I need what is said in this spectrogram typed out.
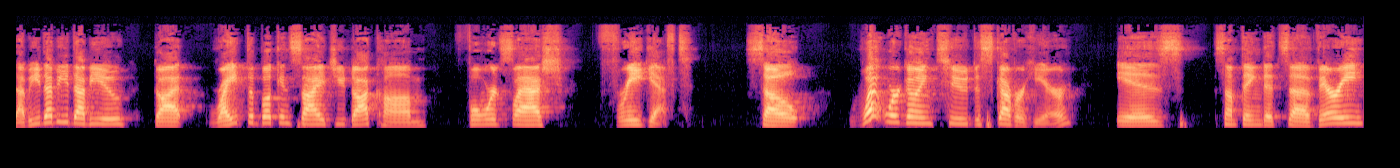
www.writethebookinsideyou.com forward slash free gift. So, what we're going to discover here is something that's uh, very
